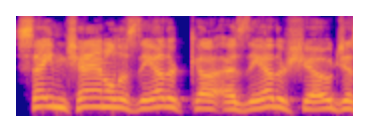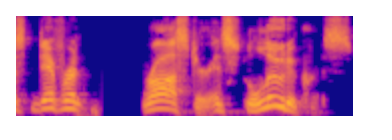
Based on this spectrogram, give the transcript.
same channel as the other uh, as the other show, just different roster. It's ludicrous.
